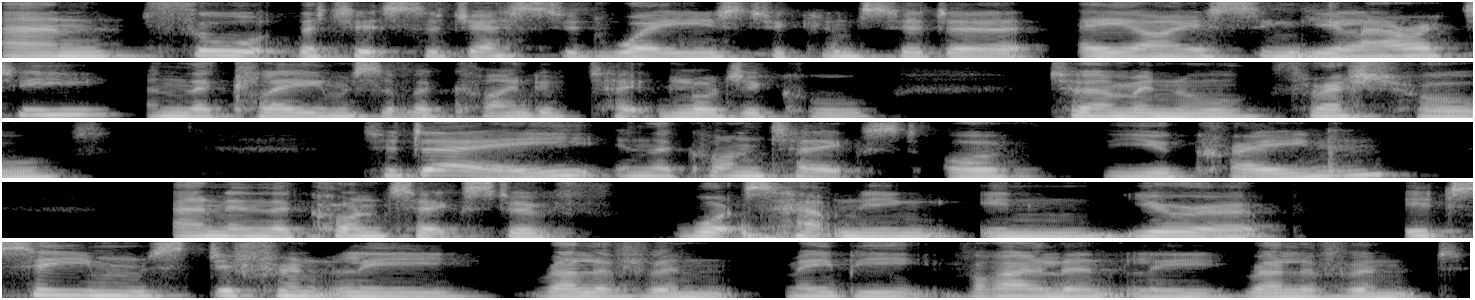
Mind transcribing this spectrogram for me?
and thought that it suggested ways to consider AI singularity and the claims of a kind of technological terminal threshold. Today, in the context of the Ukraine and in the context of what's happening in Europe, it seems differently relevant, maybe violently relevant,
